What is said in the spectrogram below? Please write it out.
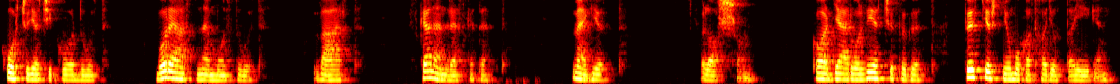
Korcsolya csikordult. Boreászt nem mozdult. Várt. Skellen reszketett. Megjött. Lassan. Kardjáról vér csöpögött, pöttyös nyomokat hagyott a jégen.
